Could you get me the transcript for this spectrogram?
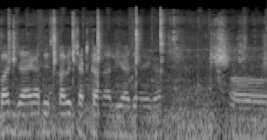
बन जाएगा तो इसका भी छटकारा लिया जाएगा। और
